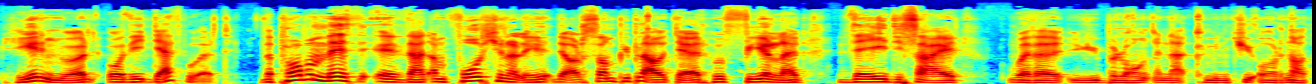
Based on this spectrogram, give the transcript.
hearing word or the deaf word. The problem is, is that unfortunately there are some people out there who feel like they decide whether you belong in that community or not.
